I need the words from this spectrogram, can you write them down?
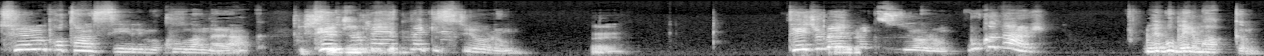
tüm potansiyelimi kullanarak İstediğin tecrübe gibi. etmek istiyorum. Evet. Tecrübe Evet. etmek istiyorum. Bu kadar. Ve bu benim hakkım.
